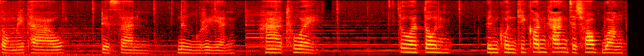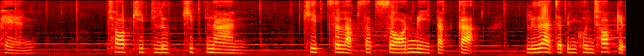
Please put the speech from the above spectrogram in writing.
สองไม้เท้า The Sun หนึ่งเหรียญห้าถ้วย ตัวตนเป็นคนที่ค่อนข้างจะชอบวางแผน ชอบคิดลึกคิดนาน คิดสลับซับซ้อนมีตรรกกะ หรืออาจจะเป็นคนชอบเก็บ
